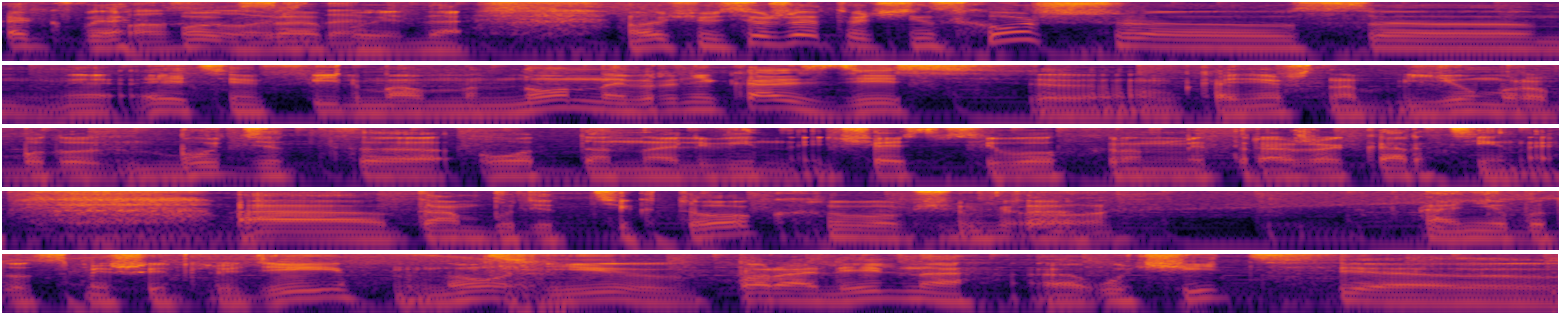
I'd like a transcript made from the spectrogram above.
Как бы мог забыть, да. В общем, сюжет очень схож э, с э, этим фильмом, но наверняка здесь, конечно, юмору будет отдана львиная часть всего хронометража картины. А, там будет ТикТок, в общем-то. Они будут смешить людей, ну и параллельно э, учить, э,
